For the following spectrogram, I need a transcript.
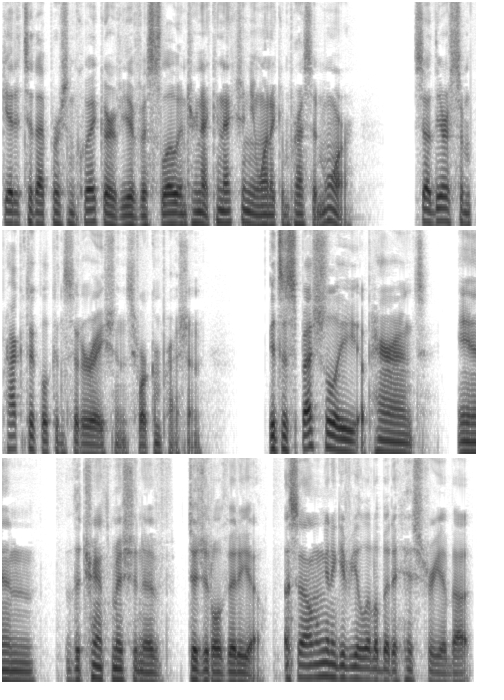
get it to that person quick, or if you have a slow internet connection, you want to compress it more. So there are some practical considerations for compression. It's especially apparent in the transmission of digital video. So I'm going to give you a little bit of history about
